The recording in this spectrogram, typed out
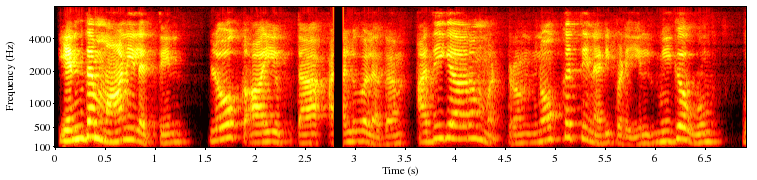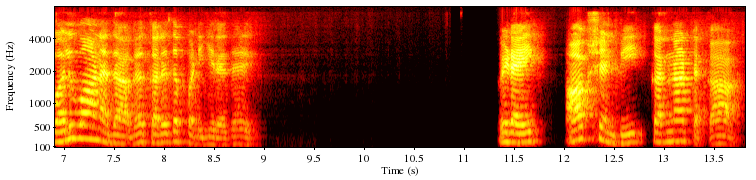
எந்த மாநிலத்தின் லோக் ஆயுக்தா அலுவலகம் அதிகாரம் மற்றும் நோக்கத்தின் அடிப்படையில் மிகவும் வலுவானதாக கருதப்படுகிறது? விடை ஆப்ஷன் பி கர்நாடகா.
